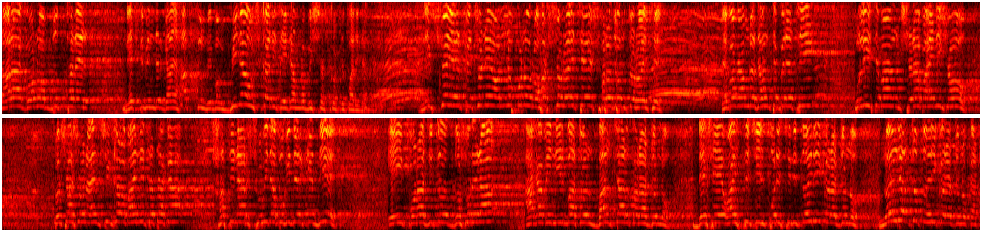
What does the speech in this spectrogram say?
তারা গণ অভ্যুত্থানের নেতৃবৃন্দের গায়ে হাত তুলবে এবং বিনা উস্কানিতে এটা আমরা বিশ্বাস করতে পারি না। নিশ্চয়ই এর পেছনে অন্য কোনো রহস্য রয়েছে, ষড়যন্ত্র রয়েছে। এবং আমরা জানতে পেরেছি, পুলিশ এবং সেনাবাহিনী সহ প্রশাসন আইন শৃঙ্খলা বাহিনীতে থাকা হাসিনার সুবিধাভোগীদেরকে দিয়ে এই পরাজিত দোসরেরা আগামী নির্বাচন বানচাল করার জন্য, দেশে অস্থিতিশীল পরিস্থিতি তৈরি করার জন্য, নৈরাজ্য তৈরি করার জন্য কাজ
